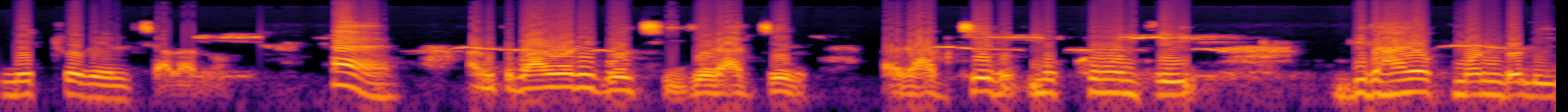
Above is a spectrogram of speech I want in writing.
মেট্রো রেল চালানো। হ্যাঁ আমি তো বারবারই বলছি যে রাজ্যের রাজ্যের মুখ্যমন্ত্রী, বিধায়ক মণ্ডলী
